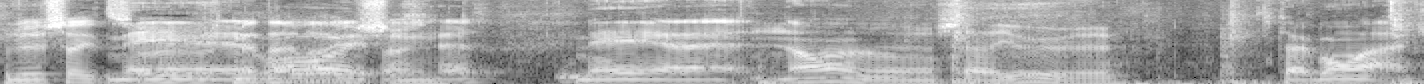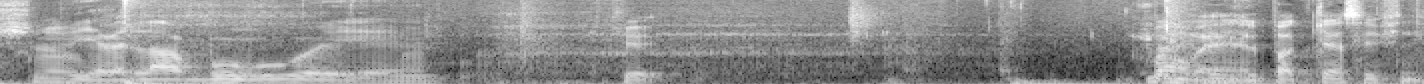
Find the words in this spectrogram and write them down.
voulais juste être sûr, Mais, je mettre à l'aise, stress. Mais euh, non, euh, sérieux, euh, c'est un bon hash. là. Il avait de l'air beau. Et, euh, Bon, ben, le podcast est fini.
